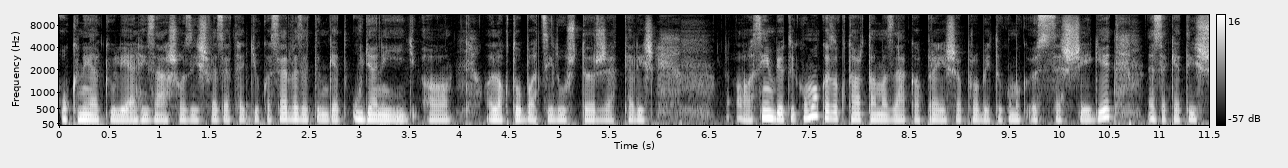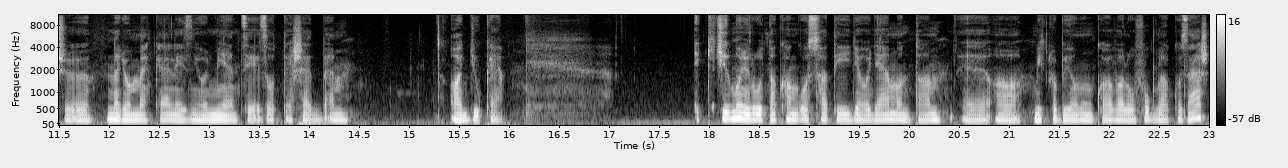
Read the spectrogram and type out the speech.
ok nélküli elhízáshoz is vezethetjük a szervezetünket, ugyanígy a, a laktobacillus törzsekkel is. A szimbiotikumok azok tartalmazzák a pre- és a probiotikumok összességét, ezeket is nagyon meg kell nézni, hogy milyen célzott esetben adjuk-e. Egy kicsit bonyolultnak hangozhat így, ahogy elmondtam, a mikrobiomunkkal való foglalkozás,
